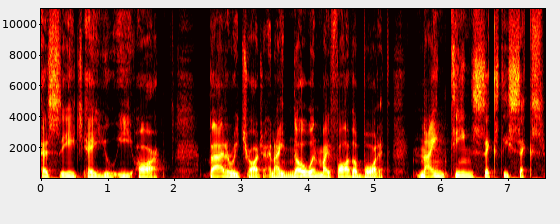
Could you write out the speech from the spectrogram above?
S C H A U E R, battery charger, and I know when my father bought it. 1966.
